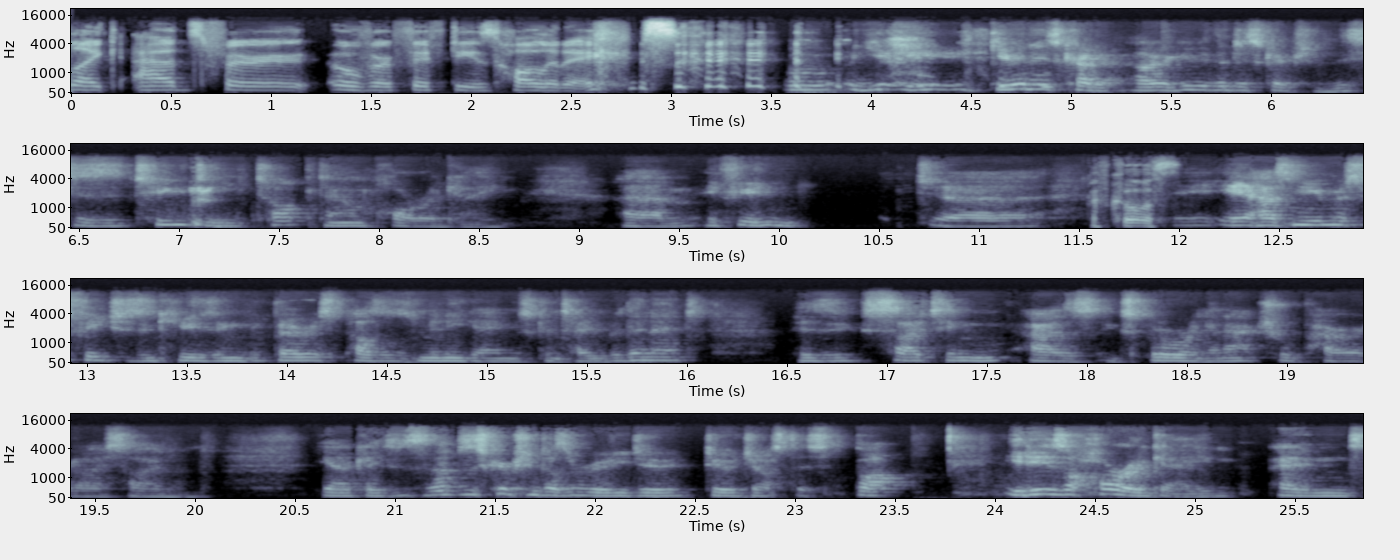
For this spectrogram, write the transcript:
like ads for over 50s holidays. well, you, you, given its credit, I'll give you the description. This is a 2D top-down horror game. Um, if you, uh, Of course. it has numerous features, including various puzzles, mini games contained within it. Is exciting as exploring an actual paradise island. Yeah, okay. So that description doesn't really do do it justice, but it is a horror game, and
